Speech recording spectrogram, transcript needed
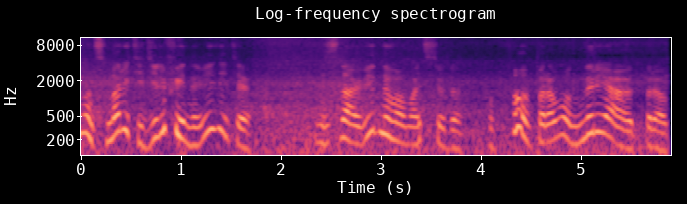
Вот, смотрите, дельфины, видите? Не знаю, видно вам отсюда? Вон, прям вон, ныряют прям.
